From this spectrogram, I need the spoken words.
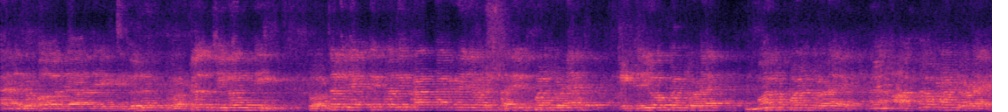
અને જો ભગવદાદે કીધું ટોટલ જીવનથી, ટોટલ વ્યક્તિત્વની પ્રાર્થના કરે જેમાં શરીર પણ જોડાય, ઇન્દ્રિયો પણ જોડાય, મન પણ જોડાય અને આત્મા પણ જોડાય.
